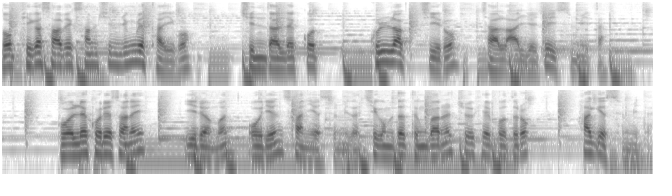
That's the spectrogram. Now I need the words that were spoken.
높이가 436m이고 진달래꽃 군락지로 잘 알려져 있습니다 원래 고려산의 이름은 오련산이었습니다 지금부터 등반을 쭉 해보도록 하겠습니다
